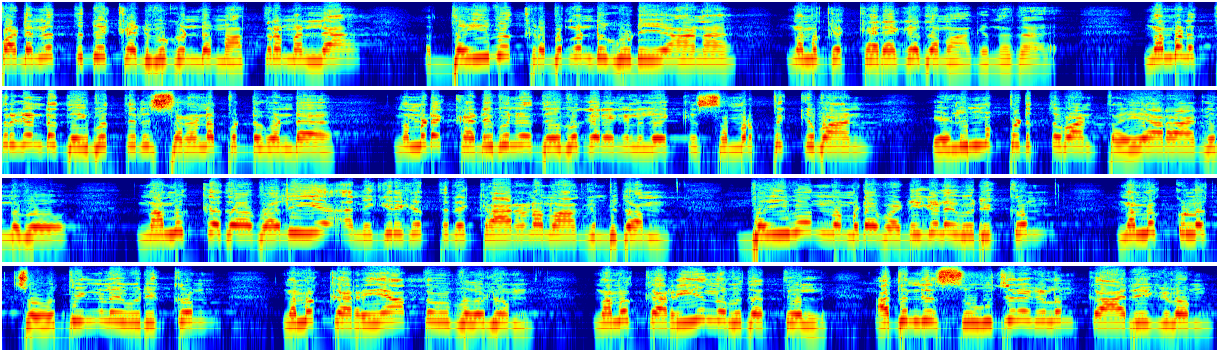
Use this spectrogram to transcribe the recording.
പഠനത്തിന്റെ കഴിവ് കൊണ്ട് മാത്രമല്ല ദൈവകൃപ കൊണ്ട് കൂടിയാണ് നമുക്ക് കരഗതമാകുന്നത്. നമ്മൾ എത്ര കണ്ട് ദൈവത്തിൽ ശരണപ്പെട്ടുകൊണ്ട് നമ്മുടെ കഴിവിനെ ദൈവകരങ്ങളിലേക്ക് സമർപ്പിക്കുവാൻ എളിമപ്പെടുത്തുവാൻ തയ്യാറാകുന്നുവോ? നമുക്കത് വലിയ അനുഗ്രഹത്തിന് കാരണമാകും വിധം ദൈവം നമ്മുടെ വഴികളെ ഒരുക്കും. നമുക്കുള്ള ചോദ്യങ്ങളെ ഒരുക്കും. നമുക്കറിയാത്തവ പോലും നമുക്കറിയുന്ന വിധത്തിൽ അതിന്റെ സൂചനകളും കാര്യങ്ങളും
